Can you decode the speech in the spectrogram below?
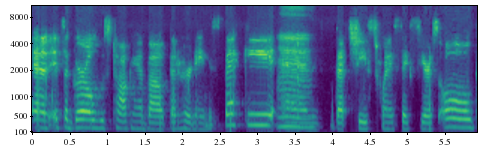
and it's a girl who's talking about that her name is Becky mm-hmm. and that she's 26 years old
